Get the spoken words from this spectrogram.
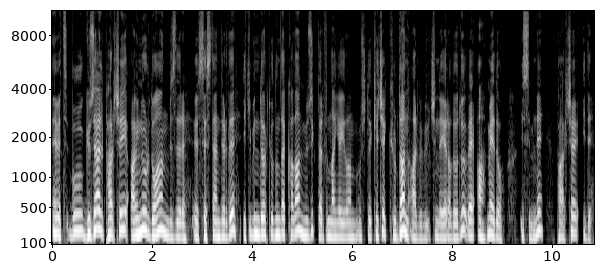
Evet bu güzel parçayı Aynur Doğan bizlere e, seslendirdi. 2004 yılında Kalan Müzik tarafından yayınlanmıştı. Keçe Kürdan albümü içinde yer alıyordu ve Ahmedo isimli parça idi.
